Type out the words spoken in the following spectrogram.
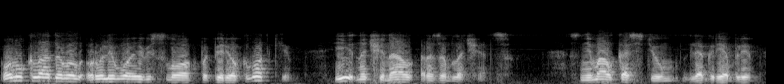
Он укладывал рулевое весло поперек лодки и начинал разоблачаться. снимал костюм для гребли,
